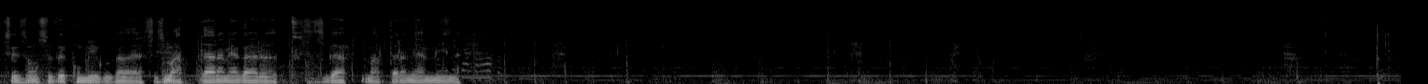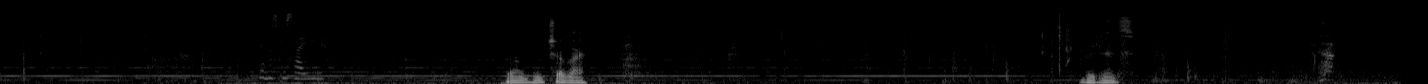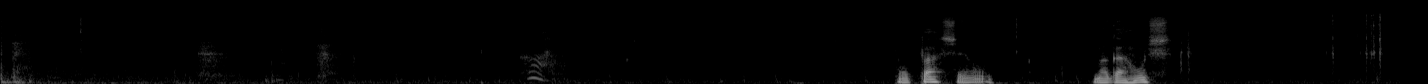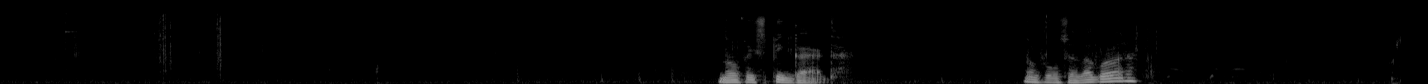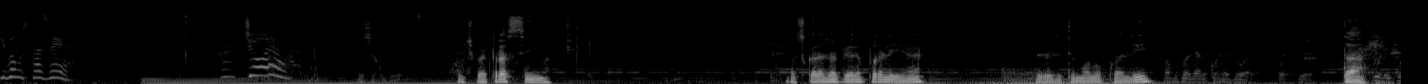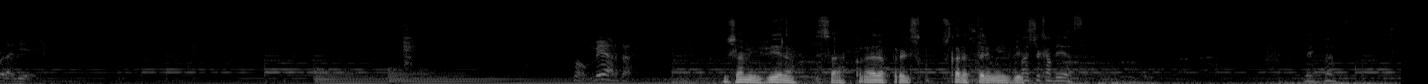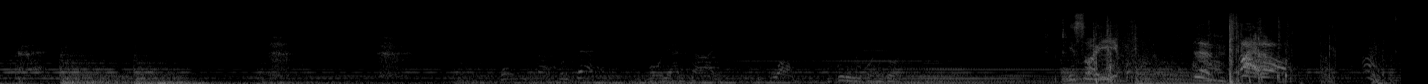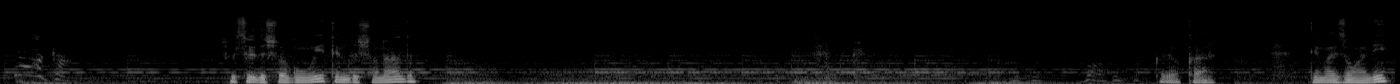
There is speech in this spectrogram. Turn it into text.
Vocês vão se ver comigo, galera. Vocês mataram a minha garota. Vocês mataram a minha mina. A gente já vai. Beleza. Opa, achei um, uma garroncha. Nova espingarda. Não vou usar ela agora. O que vamos fazer? Ah, Joel! Deixa comigo. A gente vai pra cima. Os caras já vieram por ali, né? Beleza, tem um maluco ali. Vamos olhar o corredor. Você, Tá. Já me viram? Saco, não era pra eles, os caras terem me visto. Baixa a cabeça. Vem, vamos. Vou olhar essa área. Pessoal, procurem no corredor. Isso aí! Droga! Deixa eu ver se ele deixou algum item, não deixou nada. Tem mais um ali.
